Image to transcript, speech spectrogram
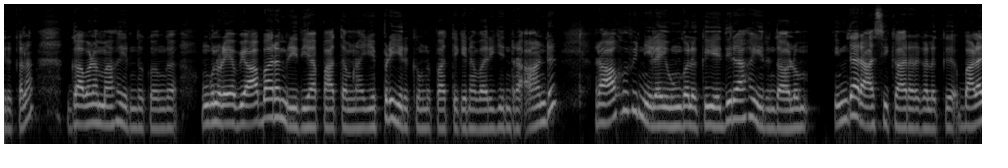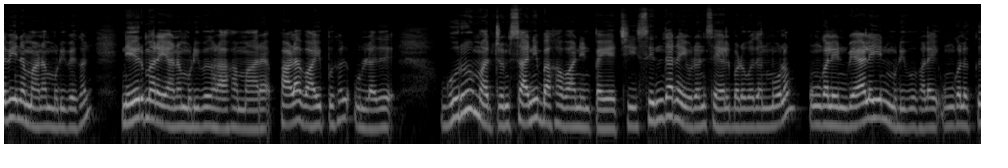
இருக்கலாம். கவனமாக இருந்துக்கோங்க. உங்களுடைய வியாபாரம் ரீதியாக பார்த்தோம்னா எப்படி இருக்கும்னு பார்த்தீங்கன்னா வருகின்ற ஆண்டு ராகுவின் நிலை உங்களுக்கு எதிராக இருந்தாலும் இந்த ராசிக்காரர்களுக்கு பலவீனமான முடிவுகள் நேர்மறையான முடிவுகளாக மாற பல வாய்ப்புகள் உள்ளது. குரு மற்றும் சனி பகவானின் பயிற்சி சிந்தனையுடன் செயல்படுவதன் மூலம் உங்களின் வேலையின் முடிவுகளை உங்களுக்கு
